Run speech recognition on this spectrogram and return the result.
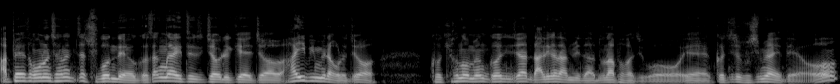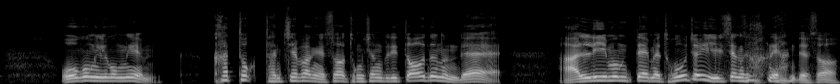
앞에서 오는 차는 진짜 죽었네요. 그 쌍라이트 저 이렇게 저 high beam이라고 그러죠. 그거 켜놓으면 그건 진짜 난리가 납니다. 눈 아파가지고. 예, 그거 진짜 조심해야 돼요. 5010님, 카톡 단체방에서 동창들이 떠드는데 알림음 때문에 도저히 일상생활이 안 돼서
